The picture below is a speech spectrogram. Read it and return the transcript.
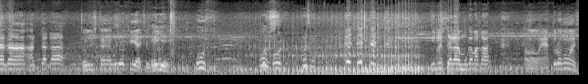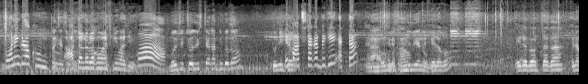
টাকা আট টাকা। চল্লিশ টাকাগুলো কি আছে এই যে পুষ। তিরিশ টাকা মুখে মাখা। ও এত রকম আছে? অনেক রকম। আচ্ছা শোনো, আটটা রকম আইসক্রিম আছে। বলছি চল্লিশ টাকা দুটো দাও। চল্লিশ টাকা। পাঁচ টাকার দেখি একটা। হ্যাঁ, ওগুলো এটা সব মিলিয়ে নেব। দেখো। এইটা দশ টাকা এটা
